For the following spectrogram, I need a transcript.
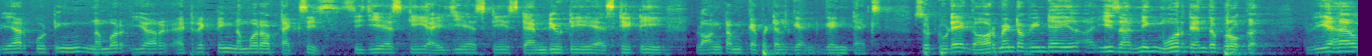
we are putting number you are attracting number of taxes CGST IGST stamp duty STD long term capital gain gain tax so today government of India is earning more than the broker we have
